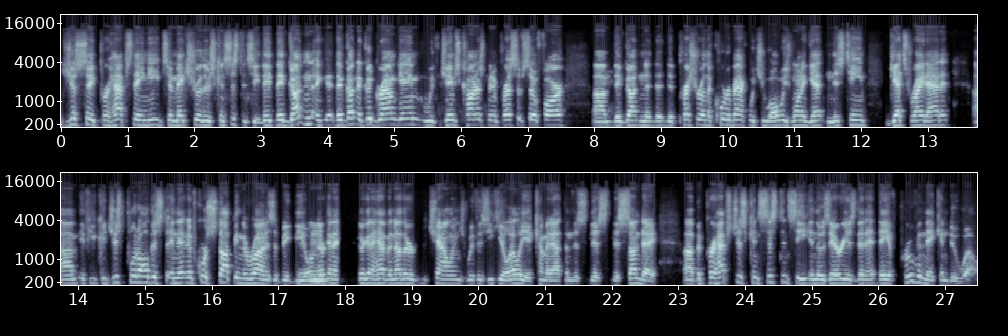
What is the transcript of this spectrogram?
just say perhaps they need to make sure there's consistency. They, they've gotten a, they've gotten a good ground game with James Conner's been impressive so far. Um, they've gotten the, the, pressure on the quarterback, which you always want to get, and this team gets right at it. Um, if you could just put all this, and then of course stopping the run is a big deal, mm-hmm. and they're gonna they're gonna have another challenge with Ezekiel Elliott coming at them this this this Sunday. Uh, but perhaps just consistency in those areas that they have proven they can do well.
